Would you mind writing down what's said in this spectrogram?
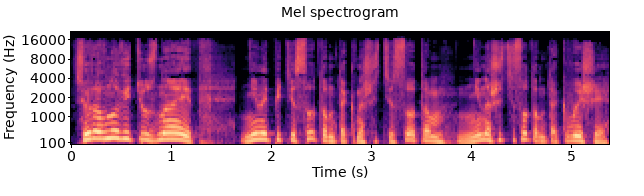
Все равно ведь узнает. Не на пятисотом, так на шестисотом, не на шестисотом, так выше.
